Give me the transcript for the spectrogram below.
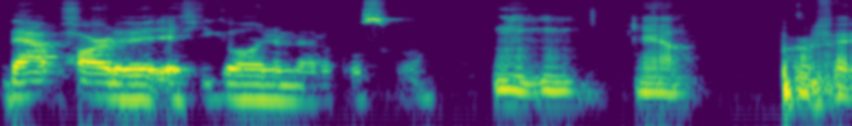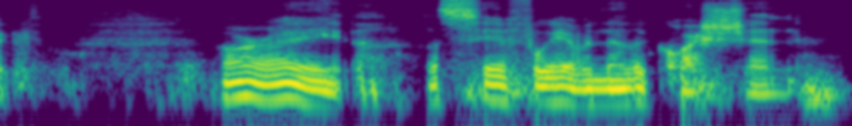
that part of it if you go into medical school. Mm-hmm. Yeah, perfect. All right, let's see if we have another question.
